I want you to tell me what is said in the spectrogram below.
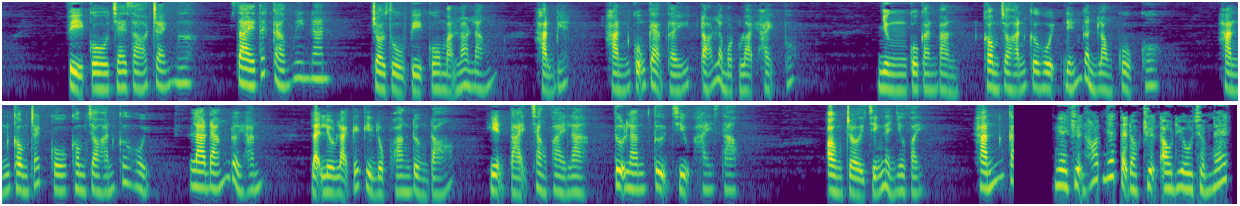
Vì cô che gió tránh mưa, dài tất cả nguy nan, cho dù vì cô mà lo lắng, hắn biết, hắn cũng cảm thấy đó là một loại hạnh phúc. Nhưng cô can bản không cho hắn cơ hội đến gần lòng của cô. Hắn không trách cô không cho hắn cơ hội, là đáng đời hắn. Lại lưu lại cái kỷ lục hoang đường đó, hiện tại chẳng phải là tự làm tự chịu hay sao? Ông trời chính là như vậy. Hắn Nghe chuyện hot nhất tại đọc truyện audio.net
